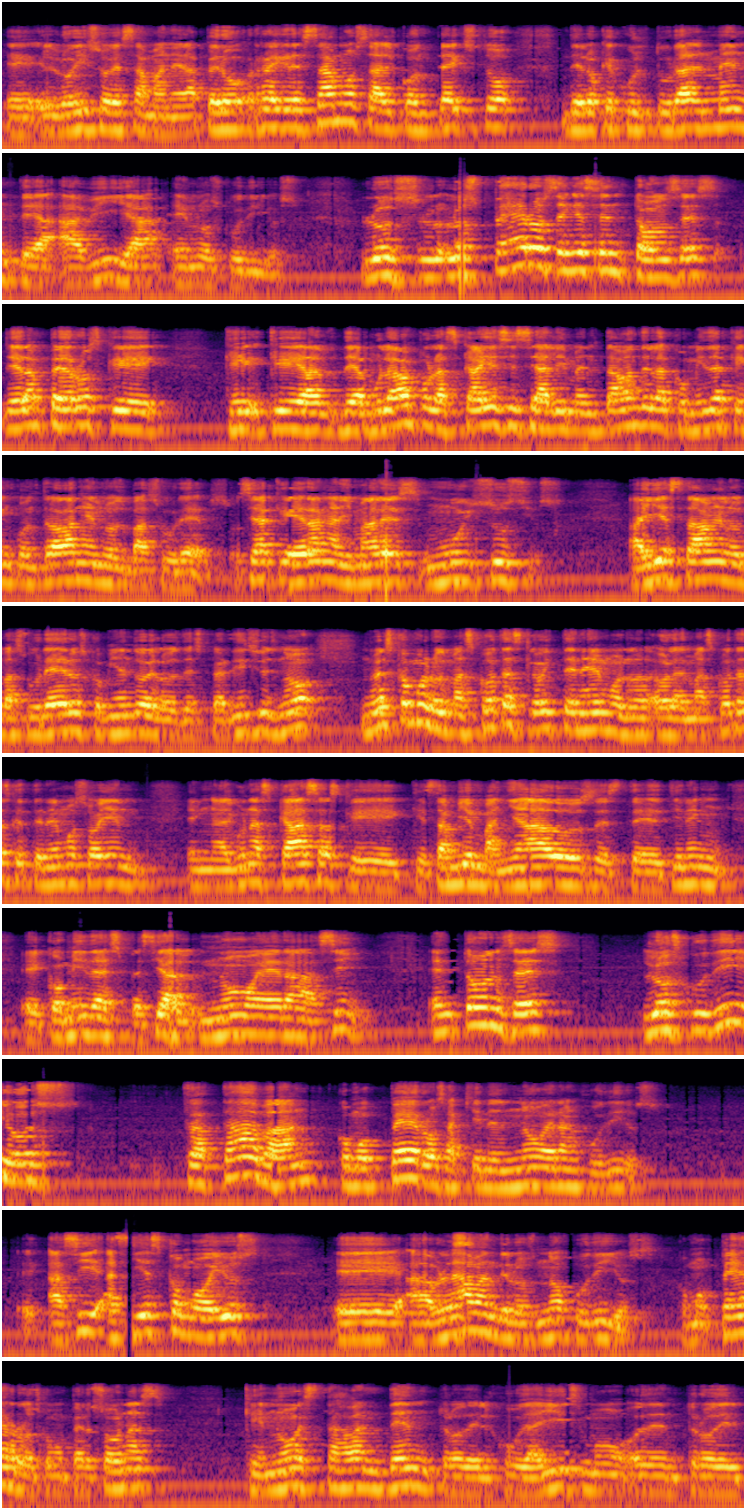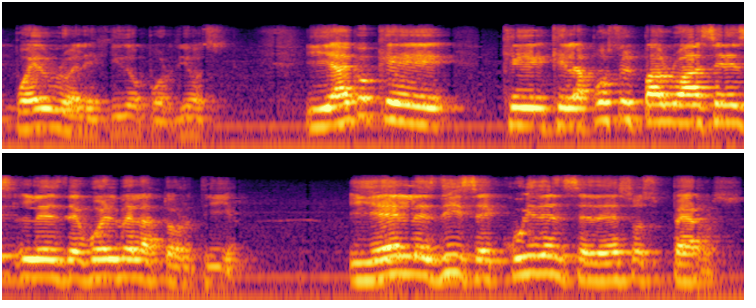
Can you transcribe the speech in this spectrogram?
Eh, lo hizo de esa manera. Pero regresamos al contexto de lo que culturalmente había en los judíos. Los, los perros en ese entonces eran perros que, que, que, deambulaban por las calles y se alimentaban de la comida que encontraban en los basureros. O sea que eran animales muy sucios. Ahí estaban en los basureros comiendo de los desperdicios. No, no es como los mascotas que hoy tenemos o las mascotas que tenemos hoy en, en algunas casas que, que, están bien bañados, este, tienen eh, comida especial. No era así. Entonces, los judíos trataban como perros a quienes no eran judíos. Eh, así, así es como ellos eh, hablaban de los no judíos, como perros, como personas que no estaban dentro del judaísmo o dentro del pueblo elegido por Dios. Y algo que, que, el apóstol Pablo hace es les devuelve la tortilla. Y él les dice, cuídense de esos perros.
